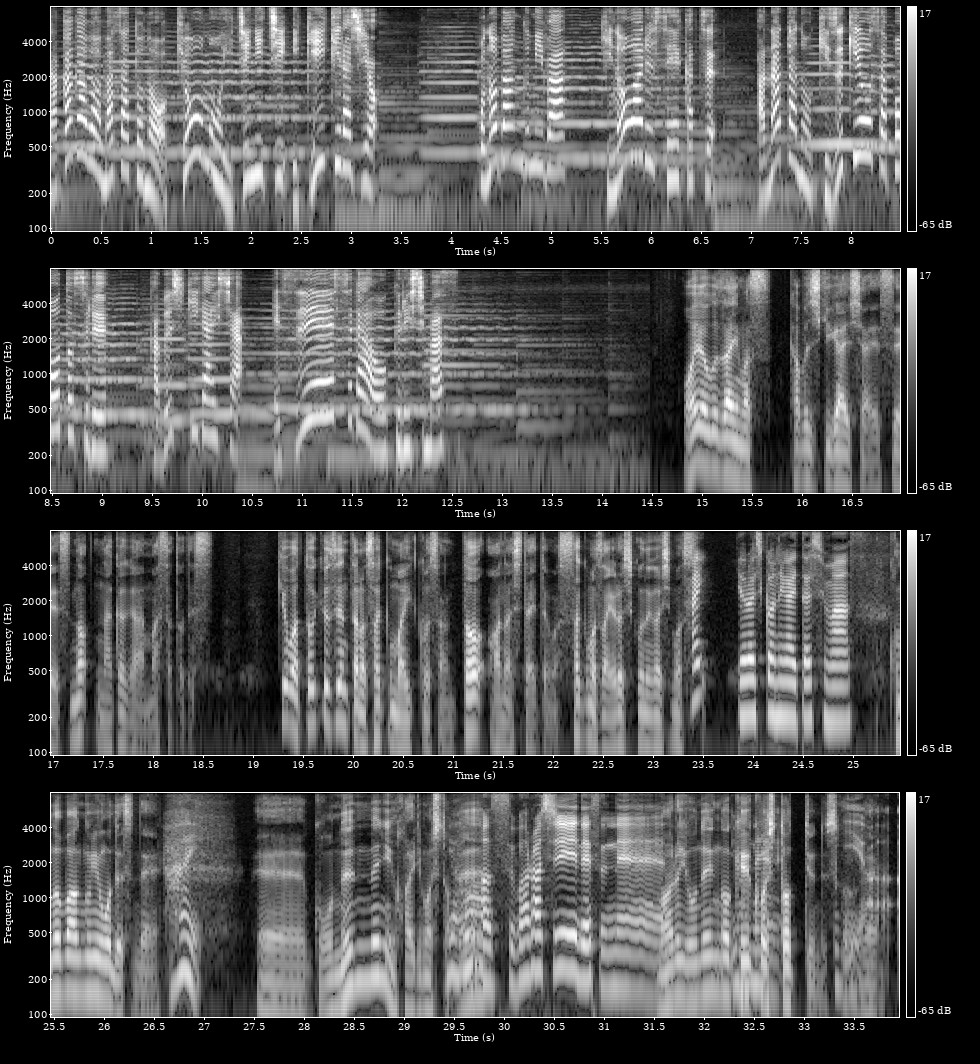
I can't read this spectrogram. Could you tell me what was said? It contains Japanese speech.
中川雅人の今日も一日生き生きラジオ。この番組は気のある生活あなたの気づきをサポートする株式会社 SAS がお送りします。おはようございます。株式会社 SAS の中川雅人です。今日は東京センターの佐久間一子さんとお話したいと思います。佐久間さんよろしくお願いします。はい、よろしくお願いいたします。この番組もですね、はい、えー、5年目に入りましたいや素晴らしいですね。丸4年が経過したっていうんですからね。いや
